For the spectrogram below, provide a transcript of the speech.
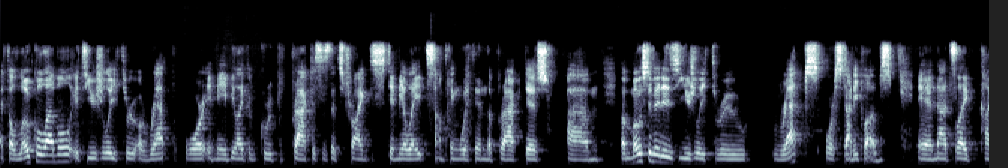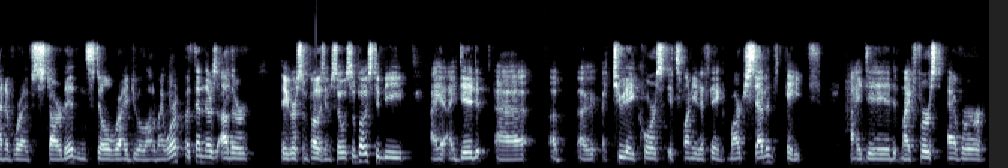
at the local level, it's usually through a rep or it may be like a group of practices that's trying to stimulate something within the practice. Um, but most of it is usually through reps or study clubs. And that's like kind of where I've started and still where I do a lot of my work. But then there's other bigger symposiums. So it was supposed to be, I, I did uh, a, a, a two day course. It's funny to think March 7th, 8th, I did my first ever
